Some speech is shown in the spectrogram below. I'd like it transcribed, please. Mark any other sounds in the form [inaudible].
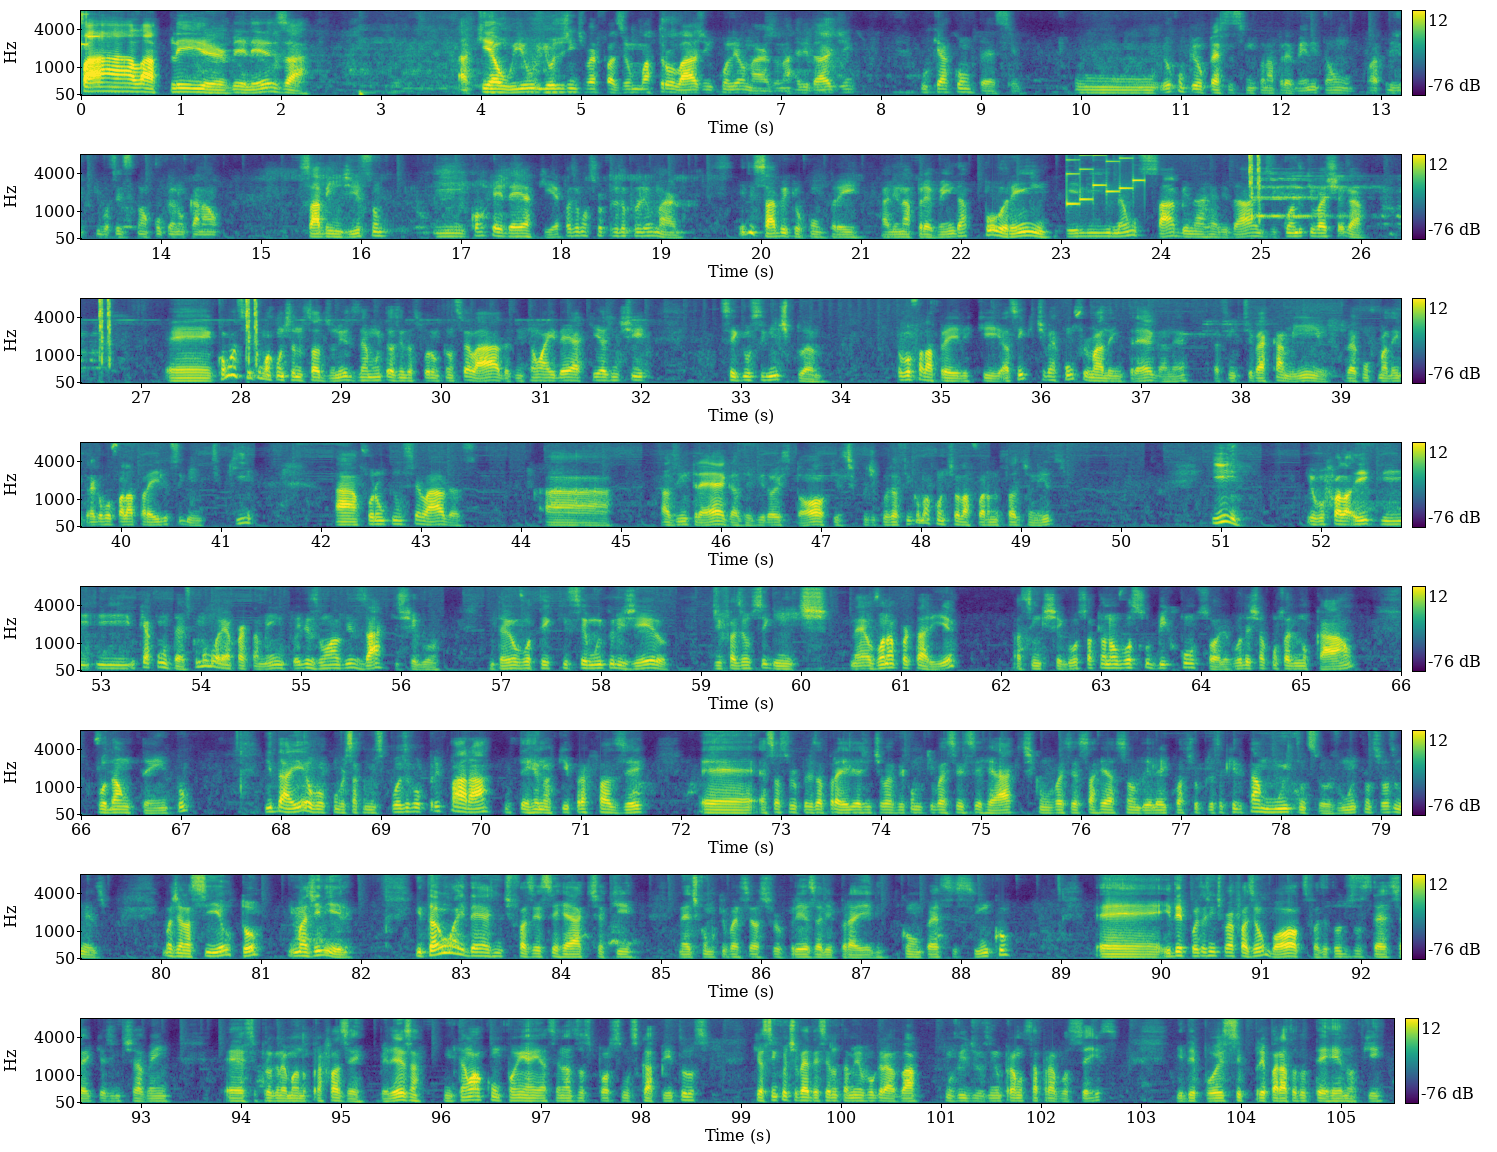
Fala player, beleza? Aqui é o Will e hoje a gente vai fazer uma trollagem com o Leonardo. Na realidade, o que acontece? O... Eu comprei o PS5 na pré-venda, então acredito que vocês que estão acompanhando o canal sabem disso. E qual que é a ideia aqui? É fazer uma surpresa para o Leonardo. Ele sabe que eu comprei ali na pré-venda, porém ele não sabe na realidade quando que vai chegar. É, como assim como aconteceu nos Estados Unidos, né, muitas vendas foram canceladas, então a ideia aqui é a gente seguir o seguinte plano. Eu vou falar para ele que assim que tiver confirmada a entrega, né, assim que tiver caminho, tiver confirmada a entrega, eu vou falar para ele o seguinte, que ah, foram canceladas ah, as entregas devido ao estoque, esse tipo de coisa, assim como aconteceu lá fora nos Estados Unidos. E eu vou falar, e, e, e o que acontece? Como eu morei em apartamento, eles vão avisar que chegou. Então eu vou ter que ser muito ligeiro de fazer o seguinte, né? Eu vou na portaria, assim que chegou, só que eu não vou subir com o console. Eu vou deixar o console no carro, vou dar um tempo, e daí eu vou conversar com minha esposa e vou preparar o terreno aqui para fazer é, essa surpresa para ele. A gente vai ver como que vai ser esse react, como vai ser essa reação dele aí com a surpresa, que ele está muito ansioso, muito ansioso mesmo. Imagina, se eu tô, imagine ele. Então a ideia é a gente fazer esse react aqui né, de como que vai ser a surpresa ali para ele com o PS5. É, e depois a gente vai fazer um box, fazer todos os testes aí que a gente já vem é, se programando para fazer, beleza? Então acompanha aí as cenas dos próximos capítulos, que assim que eu estiver descendo também eu vou gravar um videozinho para mostrar para vocês e depois se preparar todo o terreno aqui,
